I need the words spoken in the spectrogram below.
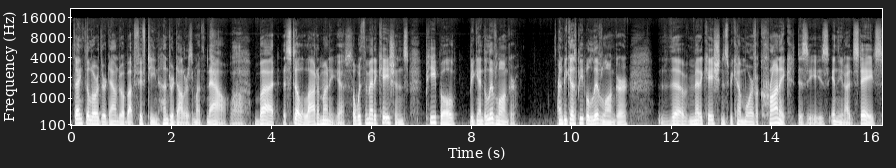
Thank the Lord, they're down to about $1,500 a month now. Wow. But it's still a lot of money. Yes. So with the medications, people began to live longer. And because people live longer, the medication has become more of a chronic disease in the United States,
